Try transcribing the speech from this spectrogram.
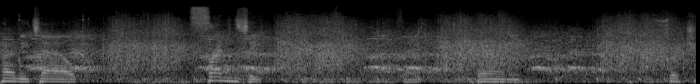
ponytail frenzy Bernie Szocs.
